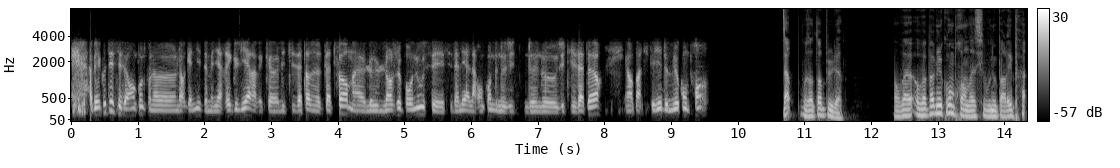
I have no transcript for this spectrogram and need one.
Ah bien écoutez, c'est des rencontres qu'on euh, organise de manière régulière avec euh, les utilisateurs de notre plateforme. Le- L'enjeu pour nous, c'est d'aller à la rencontre de nos, ut- de nos utilisateurs et en particulier de mieux comprendre. Ah, on vous entend plus là. On va, on va pas mieux comprendre hein, si vous nous parlez pas.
